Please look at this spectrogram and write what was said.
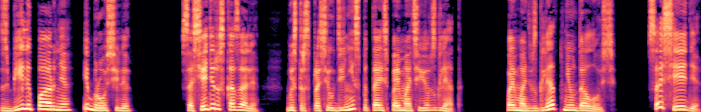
сбили парня и бросили. Соседи рассказали? Быстро спросил Денис, пытаясь поймать ее взгляд. Поймать взгляд не удалось. Соседи.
